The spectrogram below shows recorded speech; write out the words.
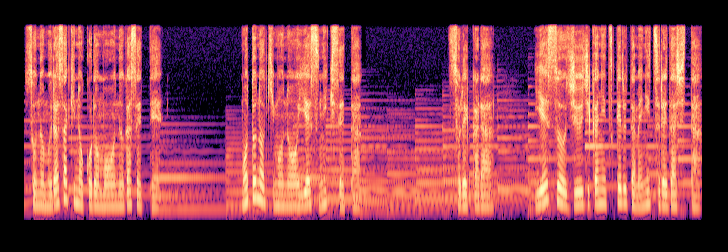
その紫の衣を脱がせて、元の着物をイエスに着せた。それからイエスを十字架につけるために連れ出した。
